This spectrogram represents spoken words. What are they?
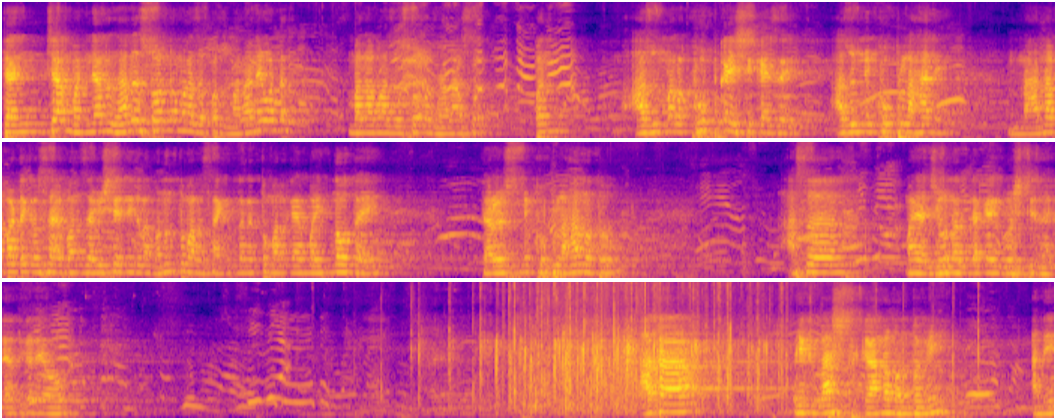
त्यांच्या म्हणण्यानं झालं सोनं माझं पण मला नाही वाटत मला माझं सोनं झालं असं. पण अजून मला खूप काही शिकायचं आहे. अजून मी खूप लहान आहे. नाना पाटेकर साहेबांचा विषय निघाला म्हणून तुम्हाला सांगितलं नाही तुम्हाला काय माहीत नव्हतं आहे त्यावेळेस मी खूप लहान होतो. असं माझ्या जीवनातल्या काही गोष्टी झाल्यात का रे हो. आता एक लास्ट गाणं म्हणतो मी आणि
